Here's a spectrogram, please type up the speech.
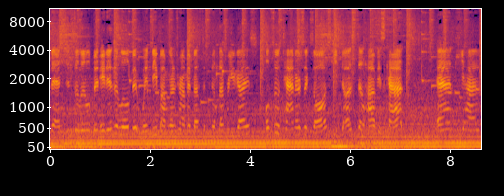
The engines a little bit. It is a little bit windy, but I'm gonna try my best to film that for you guys. Also, Tanner's exhaust, he does still have his cat, and he has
